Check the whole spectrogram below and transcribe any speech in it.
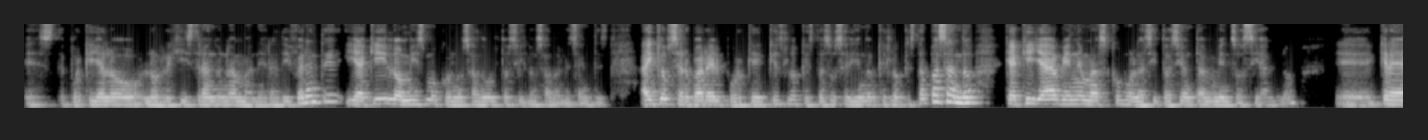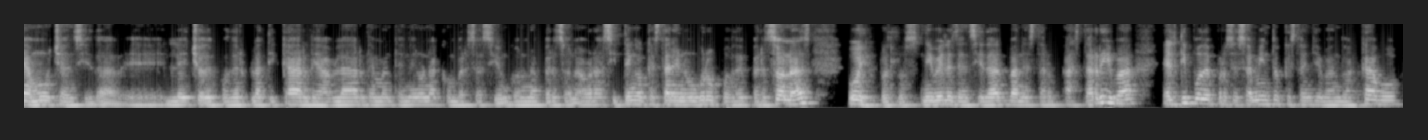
este, porque ya lo, lo registran de una manera diferente. Y aquí lo mismo con los adultos y los adolescentes. Hay que observar el por qué, qué es lo que está sucediendo, qué es lo que está pasando, que aquí ya viene más como la situación también social, ¿no? Eh, crea mucha ansiedad. Eh, el hecho de poder platicar, de hablar, de mantener una conversación con una persona. Ahora, si tengo que estar en un grupo de personas, uy, pues los niveles de ansiedad van a estar hasta arriba, el tipo de procesamiento que están llevando a cabo,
